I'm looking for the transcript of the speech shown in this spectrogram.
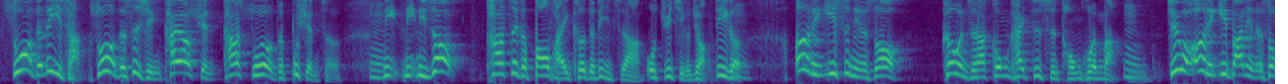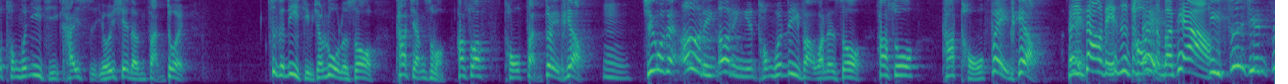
所有的立场，所有的事情他要选，他所有的不选择。你你你知道他这个包牌科的例子啊？我举几个就好。第一个，二零一四年的时候，柯文哲他公开支持同婚嘛，嗯，结果二零一八年的时候，同婚议题开始有一些人反对。这个立体比较弱的时候，他讲什么？他说投反对票。嗯，结果在二零二零年同婚立法完的时候，他说他投废票。你到底是投什么票？你之前支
